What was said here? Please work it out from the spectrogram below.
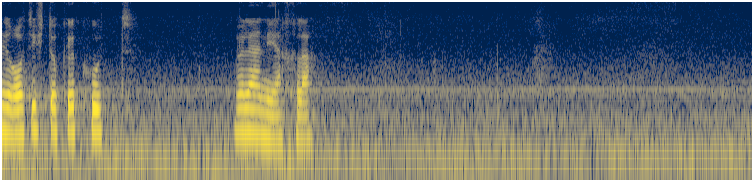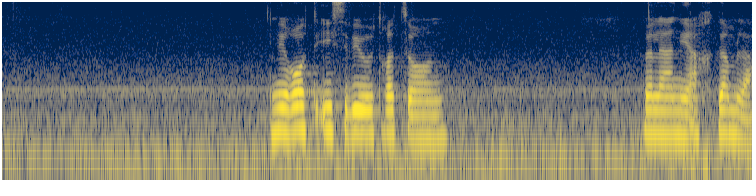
לראות השתוקקות ולהניח לה. לראות אי שביעות רצון ולהניח גם לה.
